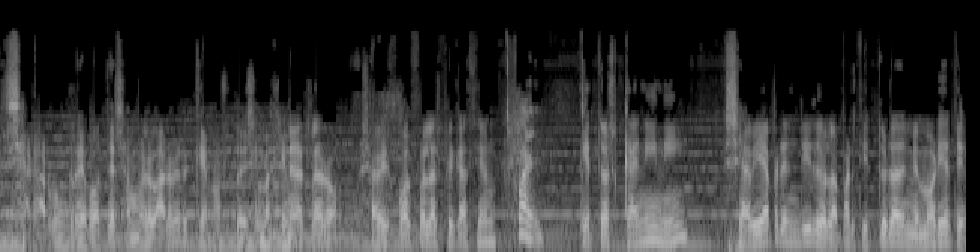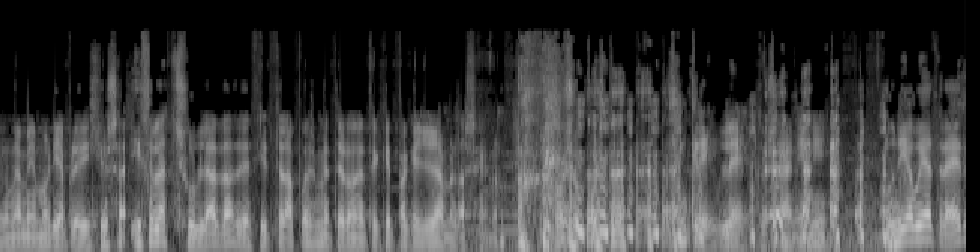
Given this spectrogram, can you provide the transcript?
Se agarró un rebote Samuel Barber, que no os podéis imaginar, claro. ¿Sabéis cuál fue la explicación? ¿Cuál? Que Toscanini se había aprendido la partitura de memoria, tiene una memoria prodigiosa, hizo la chulada de decir, te la puedes meter donde te quepa, que yo ya me la sé, ¿no? Y por supuesto, es increíble, Toscanini. Un día voy a traer,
